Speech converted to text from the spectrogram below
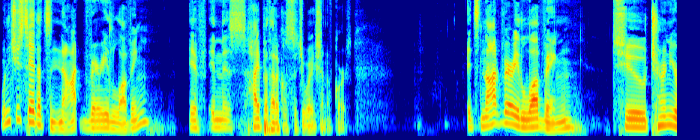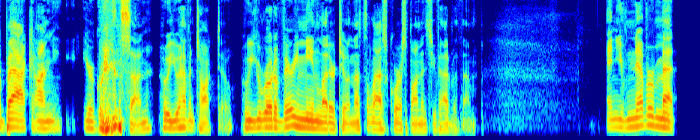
Wouldn't you say that's not very loving? If in this hypothetical situation, of course, it's not very loving to turn your back on your grandson, who you haven't talked to, who you wrote a very mean letter to, and that's the last correspondence you've had with them, and you've never met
